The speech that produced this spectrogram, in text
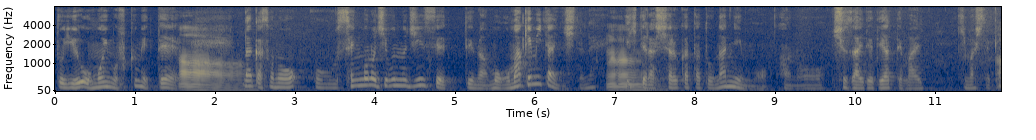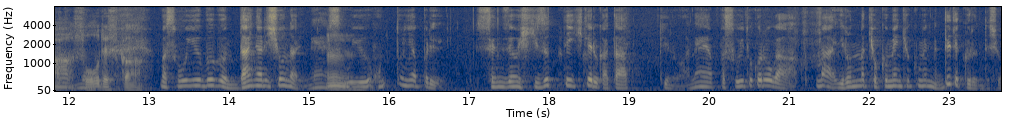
という思いも含めてなんかそのお戦後の自分の人生っていうのはもうおまけみたいにしてねうん。生きてらっしゃる方と何人もあの取材で出会ってまいきましたけれども。ああそうですか。まあ、そういう部分大なり小なりね、うん。そういう本当にやっぱり戦前を引きずって生きてる方っていうのはねやっぱそういうところがまあいろんな局面局面で出てくるんでしょ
